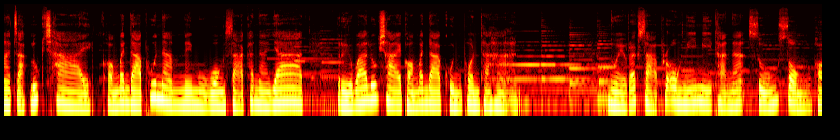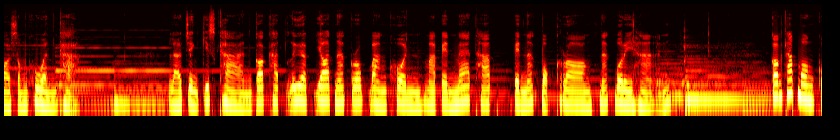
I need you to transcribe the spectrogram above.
มาจากลูกชายของบรรดาผู้นำในหมู่วงศาคณาญาติ หรือว่าลูกชายของบรรดาขุนพลทหาร หน่วยรักษาพระองค์นี้มีฐานะสูงส่งพอสมควรค่ะ แล้วเจงกิสข่านก็คัดเลือกยอดนักรบบางคนมาเป็นแม่ทัพ เป็นนักปกครอง นักบริหาร กองทัพมองโก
